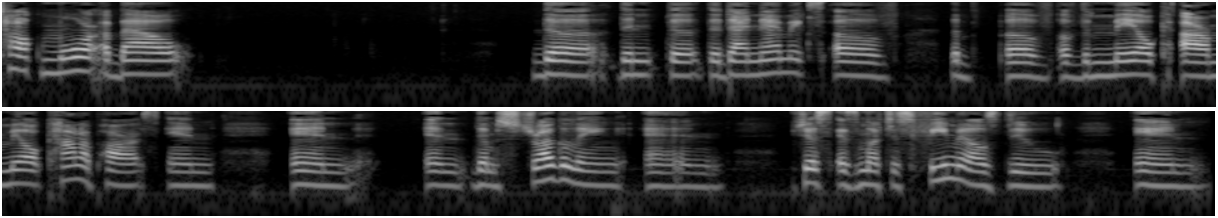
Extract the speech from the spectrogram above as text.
talk more about the the the, the dynamics of the of of the male our male counterparts and and and them struggling and just as much as females do and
